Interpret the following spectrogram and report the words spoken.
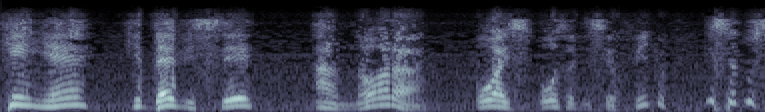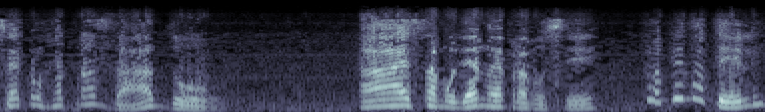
quem é que deve ser a nora ou a esposa de seu filho? Isso é do século retrasado. Ah, essa mulher não é para você. Problema dele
